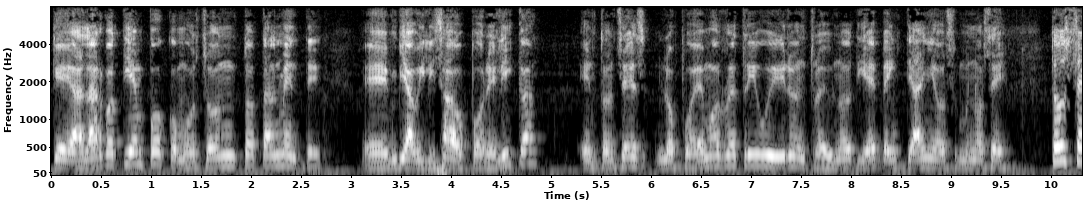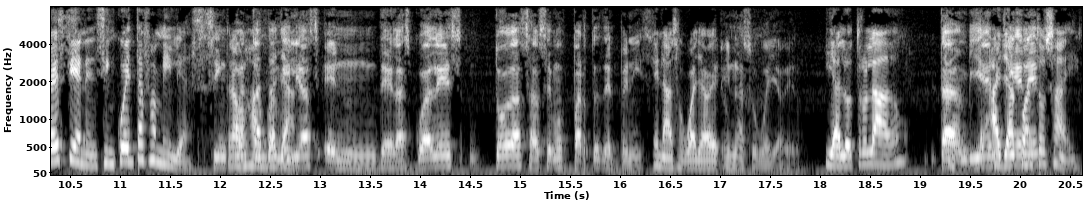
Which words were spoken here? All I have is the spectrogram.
que a largo tiempo, como son totalmente eh, viabilizados por el ICA, entonces los podemos retribuir dentro de unos 10, 20 años, no sé, Entonces, ustedes tienen 50 familias 50 trabajando allá familias en, de las cuales todas hacemos parte del PENIS, en Aso Guayabero. en Guayabero. Y al otro lado, También ¿allá tienen- cuántos hay?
